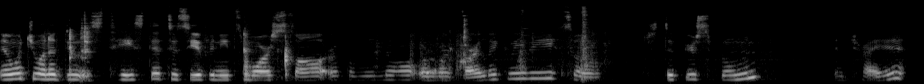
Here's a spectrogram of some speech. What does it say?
Then what you want to do is taste it to see if it needs more salt or comino or more garlic maybe. So just dip your spoon and try it.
